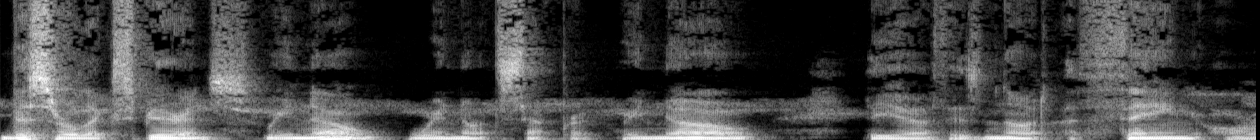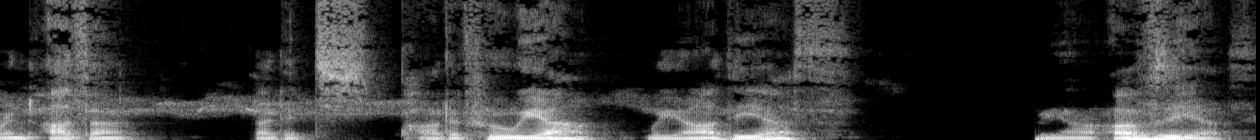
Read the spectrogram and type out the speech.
visceral experience, we know we're not separate. We know the earth is not a thing or an other, but it's part of who we are. We are the earth. We are of the earth.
